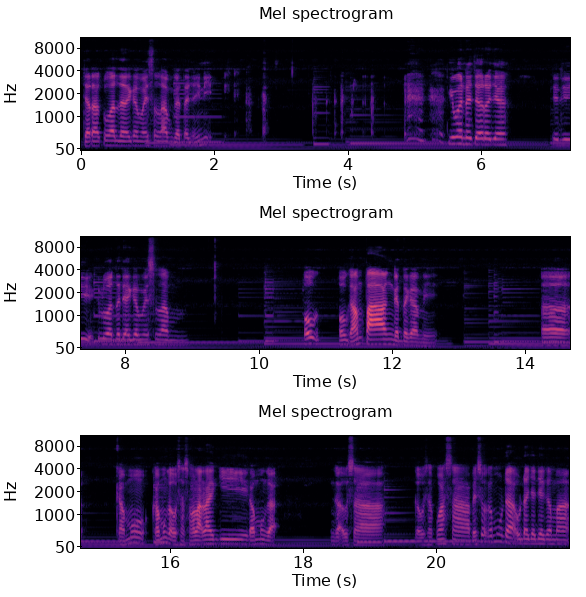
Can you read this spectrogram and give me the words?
cara keluar dari agama Islam katanya? Ini gimana caranya jadi keluar dari agama Islam? Oh oh gampang kata kami. Uh, kamu kamu nggak usah sholat lagi kamu nggak nggak usah gak usah puasa. Besok kamu udah udah jadi agama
